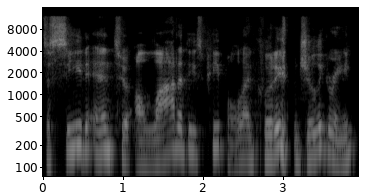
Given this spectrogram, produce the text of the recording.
to seed into a lot of these people, including Julie Green,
